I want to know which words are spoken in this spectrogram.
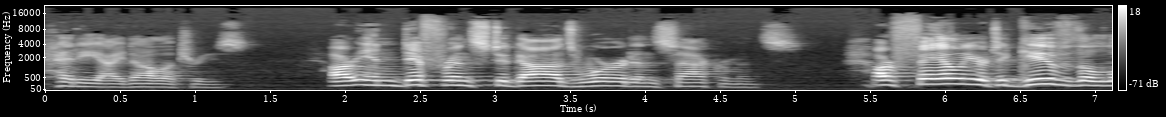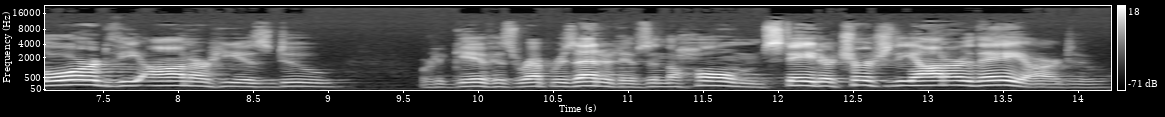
petty idolatries, our indifference to God's word and sacraments, our failure to give the Lord the honor he is due, or to give his representatives in the home, state, or church the honor they are due,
